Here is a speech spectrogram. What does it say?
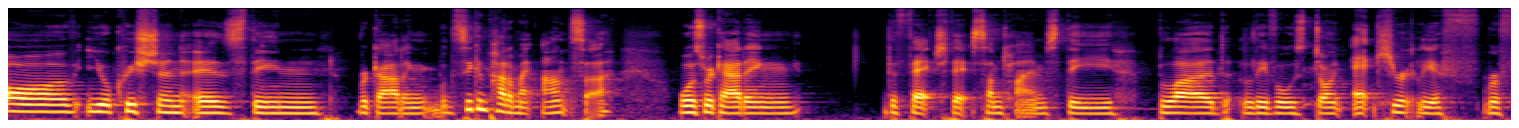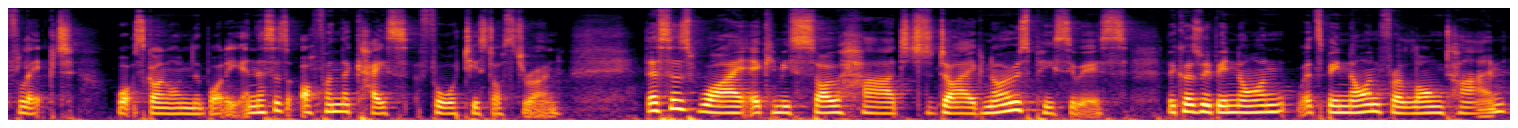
of your question is then regarding well, the second part of my answer was regarding the fact that sometimes the blood levels don't accurately reflect what's going on in the body. And this is often the case for testosterone. This is why it can be so hard to diagnose PCOS because we've been known it's been known for a long time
